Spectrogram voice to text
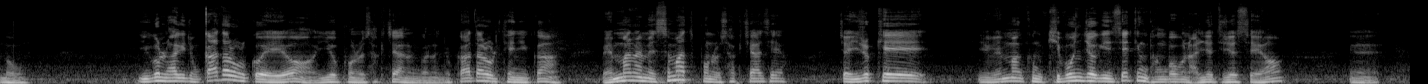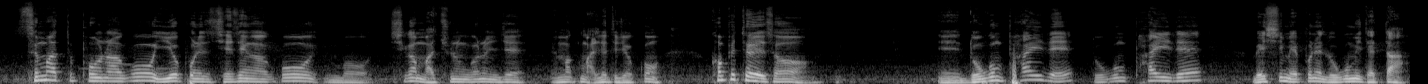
no. 이걸로 하기 좀 까다로울 거예요. 이어폰으로 삭제하는 거는 좀 까다로울 테니까 웬만하면 스마트폰으로 삭제하세요. 자, 이렇게 웬만큼 기본적인 세팅 방법은 알려드렸어요. 예, 스마트폰하고 이어폰에서 재생하고 뭐 시간 맞추는 거는 이제 웬만큼 알려드렸고 컴퓨터에서 예, 녹음 파일에 녹음 파일에 몇 시 몇 분에 녹음이 됐다.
